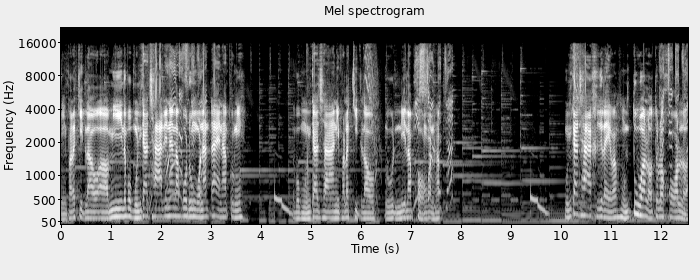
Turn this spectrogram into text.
นี่ภารกิจเราเอ่อมีระบบหมุนกาชาด้วยนะรับโบดุงโบนัสได้นะครับตรงนี้ ระบบหมุนกาชานี่ภารกิจเราดูนี่รับของก่อนครับ หมุนกาชาคืออะไรวะหมุนตัวเหรอตัวละครเหรอ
